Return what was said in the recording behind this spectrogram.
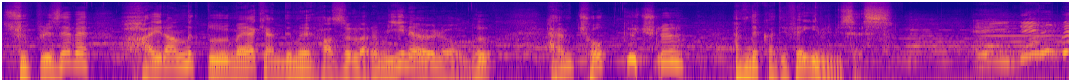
sürprize ve hayranlık duymaya kendimi hazırlarım. Yine öyle oldu. Hem çok güçlü hem de kadife gibi bir ses. Ey dilberiş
